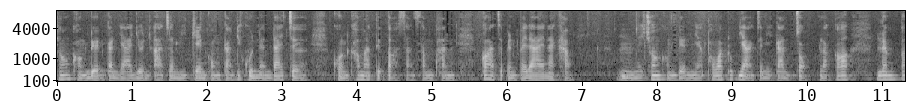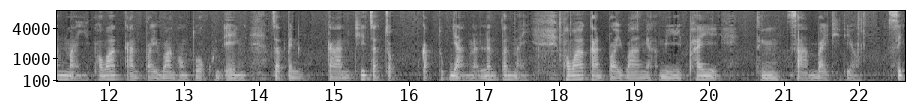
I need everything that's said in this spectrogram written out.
ช่วงของเดือนกันยายนอาจจะมีเกณฑ์ของการที่คุณนั้นได้เจอ คนเข้ามาติดต่อสารสัมพันธ์ ก็อาจจะเป็นไปได้นะครับในช่วงของเดือนเนี้ยเพราะว่าทุกอย่างจะมีการจบแล้วก็เริ่มต้นใหม่ เพราะว่าการปล่อยวางของตัวคุณเอง จะเป็นการที่จะจบ กับทุกอย่างและเริ่มต้นใหม่ เพราะว่าการปล่อยวางเนี่ยมีไพ่ถึง 3 ใบทีเดียว Six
